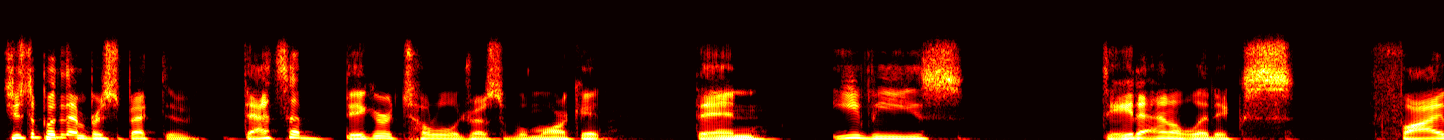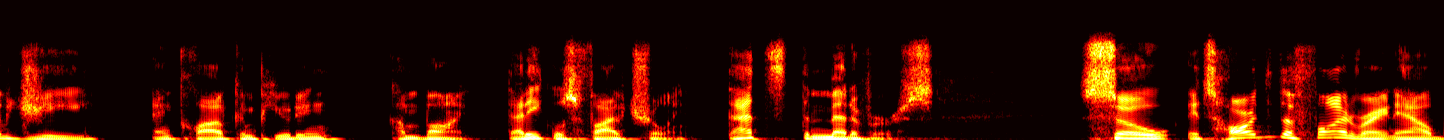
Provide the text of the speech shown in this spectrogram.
Just to put that in perspective, that's a bigger total addressable market than EVs, data analytics, 5G, and cloud computing combined. That equals 5 trillion. That's the metaverse. So it's hard to define right now,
